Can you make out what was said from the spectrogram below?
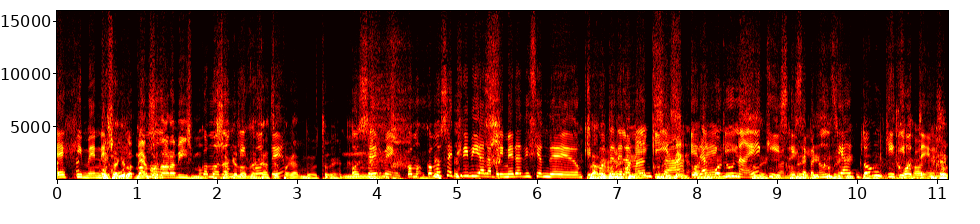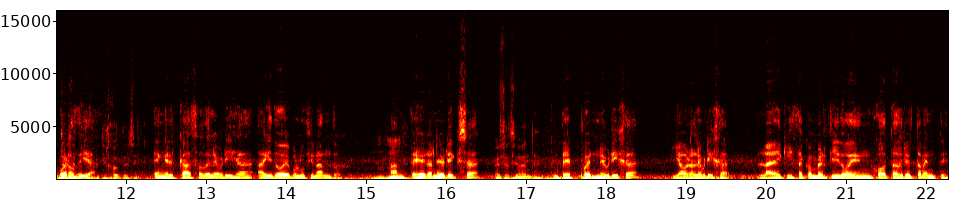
Es Jiménez. O sea que lo- me acordado ahora mismo. como o sea Don que los dejaste pagando, está bien. Observen, ¿cómo, cómo se escribía la primera edición de Don Quijote de la Mancha? Era con X, una X, X, y se pronuncia X, claro. Don Quijote. Quijote, buenos días. Quijote, sí. En el caso de Lebrija ha ido evolucionando. Antes era Nebrixa, Efectivamente. después Nebrija y ahora Lebrija. La X se ha convertido en J directamente.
